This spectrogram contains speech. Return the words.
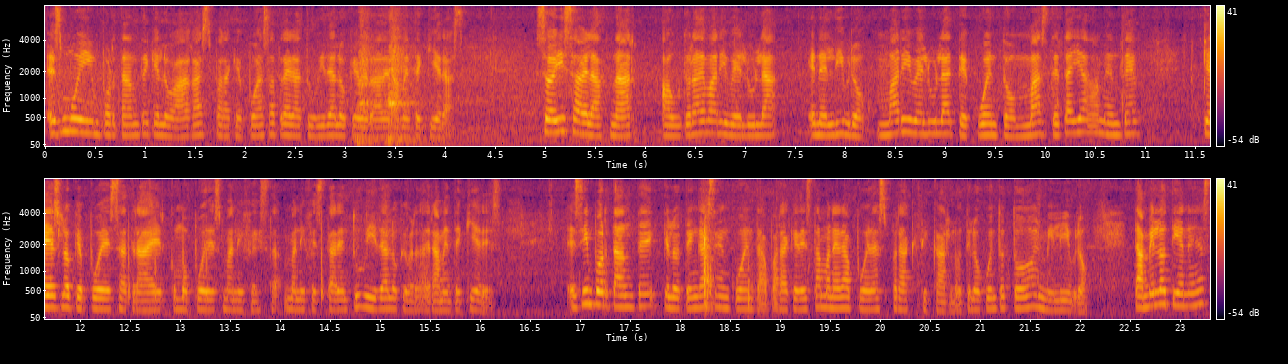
Es muy importante que lo hagas para que puedas atraer a tu vida lo que verdaderamente quieras. Soy Isabel Aznar, autora de Maribelula. En el libro Maribelula te cuento más detalladamente qué es lo que puedes atraer, cómo puedes manifestar, en tu vida lo que verdaderamente quieres. Es importante que lo tengas en cuenta para que de esta manera puedas practicarlo. Te lo cuento todo en mi libro. También lo tienes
